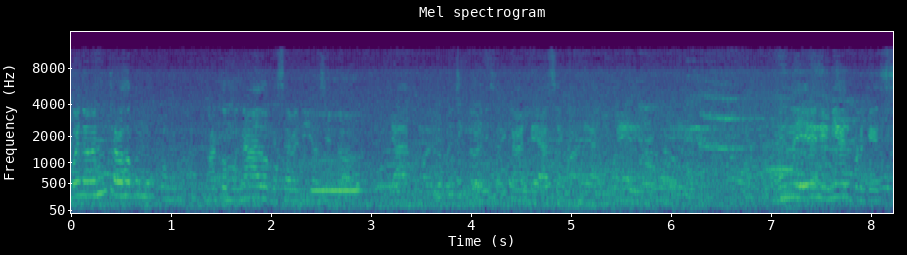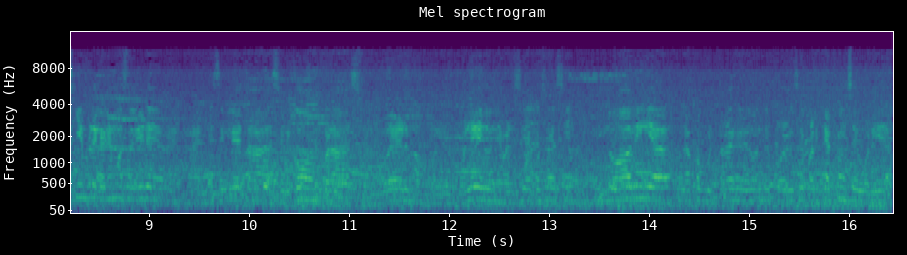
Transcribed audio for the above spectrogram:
Bueno, es un trabajo como, como mancomunado que se ha venido haciendo ya, como lo mencionó el vicealcalde, hace más de año y medio. Eh, es una idea genial porque siempre queremos salir en, en bicicleta a hacer compras, movernos por el colegio, universidad, cosas así. No había las facultades de donde poderse parquear con seguridad.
